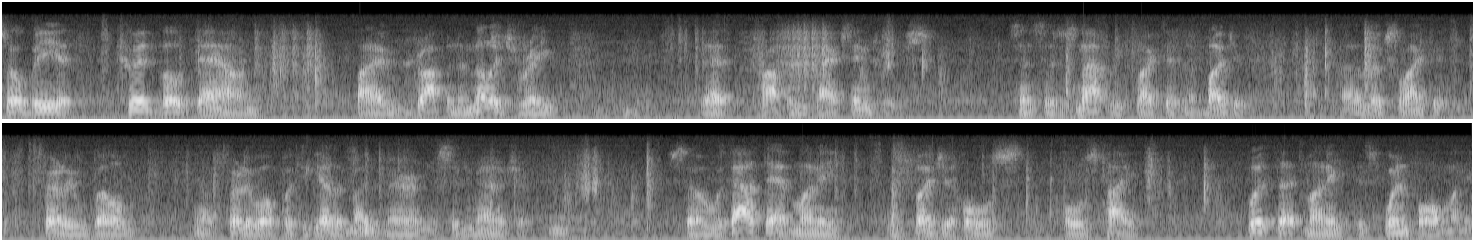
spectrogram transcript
so be it, could vote down by dropping the millage rate, that property tax increase, since it is not reflected in the budget, uh, looks like it's fairly well, you know, fairly well put together by the mayor and the city manager. So without that money, this budget holds, holds tight. With that money, it's windfall money.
